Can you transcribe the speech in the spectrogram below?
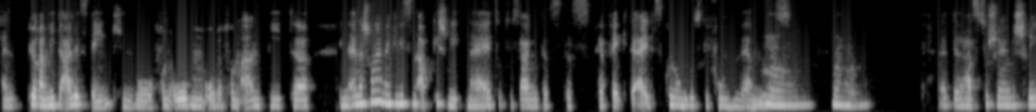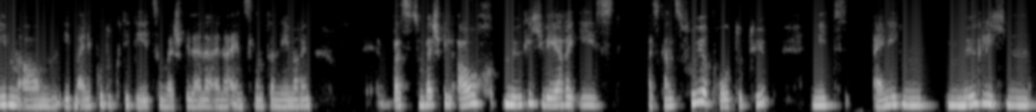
ein pyramidales Denken, wo von oben oder vom Anbieter in einer schon einer gewissen Abgeschnittenheit sozusagen das, das perfekte Ei des Kolumbus gefunden werden muss. Hm. Mhm. Äh, du hast so schön beschrieben, ähm, eben eine Produktidee zum Beispiel einer, einer Einzelunternehmerin. Was zum Beispiel auch möglich wäre, ist als ganz früher Prototyp mit einigen möglichen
